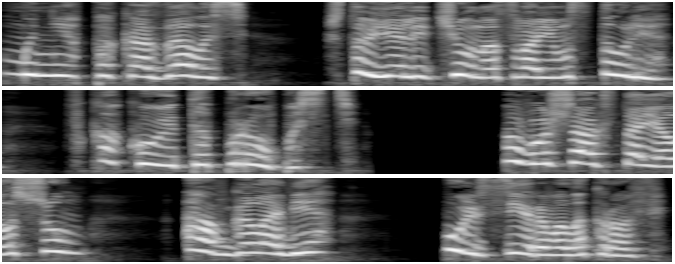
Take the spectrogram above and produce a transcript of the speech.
Мне показалось, что я лечу на своем стуле в какую-то пропасть. В ушах стоял шум, а в голове пульсировала кровь.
